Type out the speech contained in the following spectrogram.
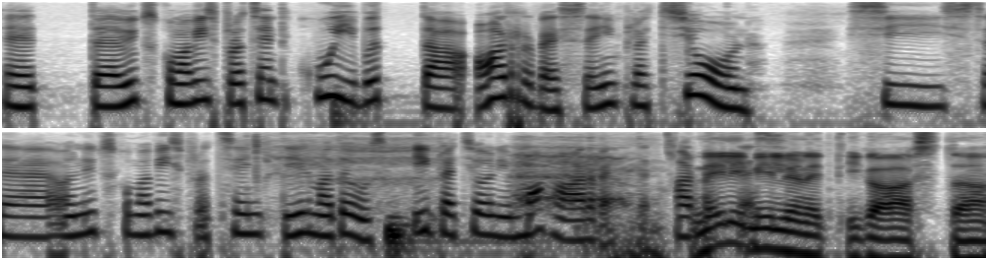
et äh, üks koma viis protsenti, kui võtta arvesse inflatsioon, siis äh, on üks koma viis protsenti ilmatõus, inflatsiooni maha arvete. neli miljonit iga aasta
